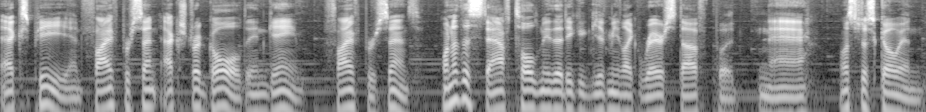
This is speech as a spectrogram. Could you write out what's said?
XP and 5% extra gold in game. 5%. One of the staff told me that he could give me like rare stuff, but nah. Let's just go in.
